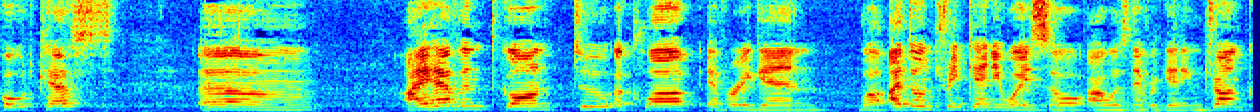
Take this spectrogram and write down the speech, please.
podcast, um, I haven't gone to a club ever again. Well, I don't drink anyway, so I was never getting drunk,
